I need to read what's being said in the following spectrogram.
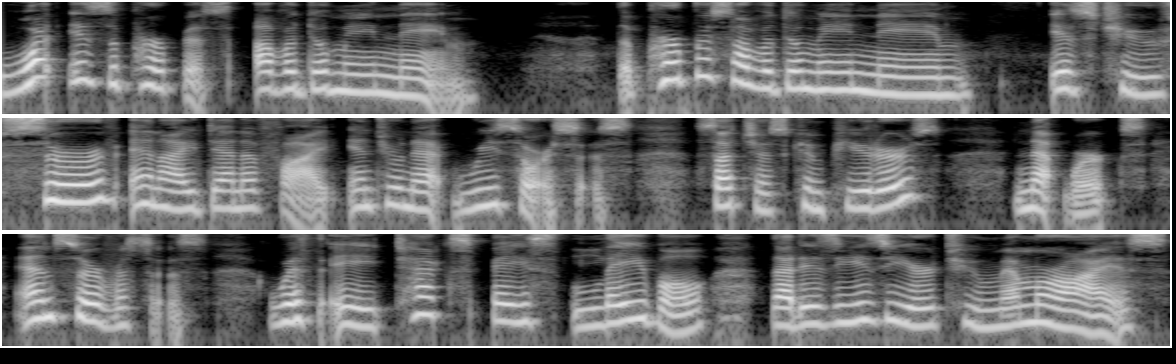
What is the purpose of a domain name? The purpose of a domain name is to serve and identify internet resources such as computers, networks, and services with a text-based label that is easier to memorize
